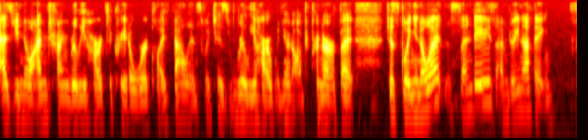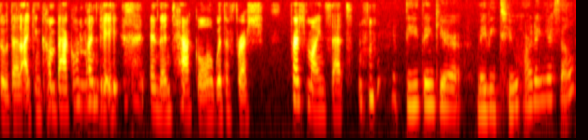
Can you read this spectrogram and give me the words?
as you know, I'm trying really hard to create a work life balance, which is really hard when you're an entrepreneur. But just going, you know what, Sundays, I'm doing nothing so that I can come back on Monday and then tackle with a fresh, fresh mindset. Do you think you're maybe too hard on yourself?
